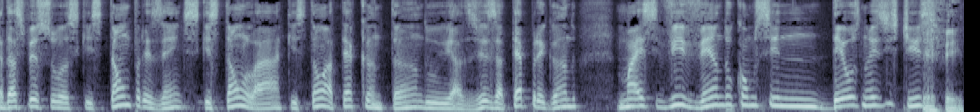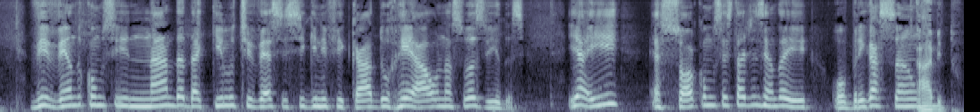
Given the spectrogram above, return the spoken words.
é das pessoas que estão presentes, que estão lá, que estão até cantando e às vezes até pregando, mas vivendo como se Deus não existisse. Perfeito. Vivendo como se nada daquilo tivesse significado real nas suas vidas. E aí é só como você está dizendo aí, obrigação. Hábito.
